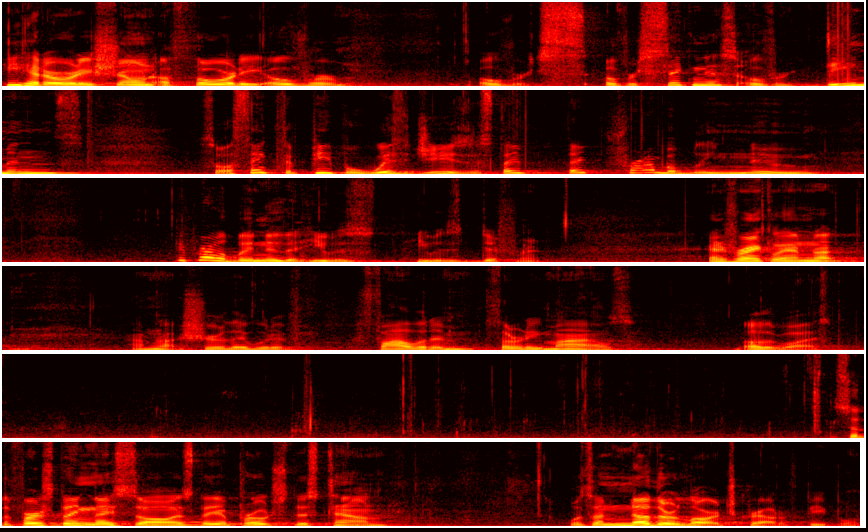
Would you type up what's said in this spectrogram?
he had already shown authority over, over, over sickness, over demons. So I think the people with Jesus, they, they probably knew, they probably knew that he was, he was different. And frankly, I'm not, I'm not sure they would have followed him 30 miles otherwise. So the first thing they saw as they approached this town was another large crowd of people.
